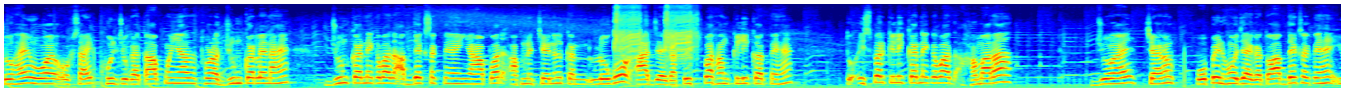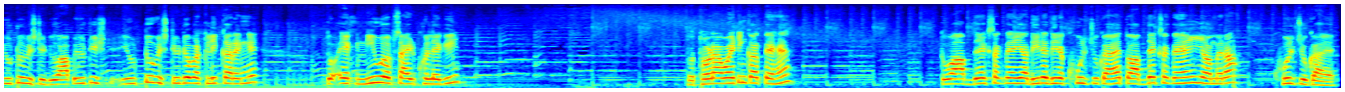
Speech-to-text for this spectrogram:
जो है वो वेबसाइट खुल चुका है। तो आपको यहाँ से थोड़ा जूम कर लेना है। जूम करने के बाद आप देख सकते हैं यहाँ पर अपने चैनल का लोगो आ जाएगा। तो इस पर हम क्लिक करते हैं। तो इस पर क्लिक करने के बाद हमारा जो है चैनल ओपन हो जाएगा। तो आप देख सकते हैं यूट्यूब स्टूडियो आप यूट्यूब स्टूडियो पर क्लिक करेंगे तो एक न्यू वेबसाइट खुलेगी। तो थोड़ा वेटिंग करते हैं। तो आप देख सकते हैं, यह धीरे धीरे खुल चुका है। तो आप देख सकते हैं, यह मेरा खुल चुका है।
